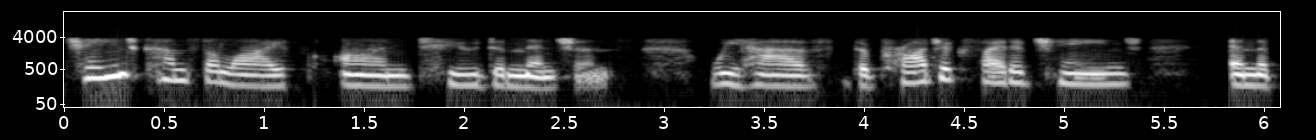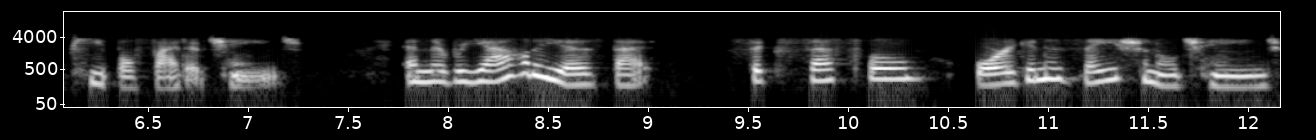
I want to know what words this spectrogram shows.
change comes to life on two dimensions. We have the project side of change and the people side of change. And the reality is that successful organizational change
